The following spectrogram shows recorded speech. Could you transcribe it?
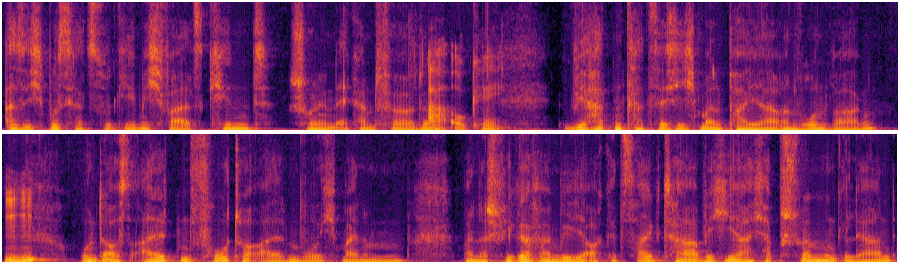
Also ich muss ja zugeben, ich war als Kind schon in Eckernförde. Ah, okay. Wir hatten tatsächlich mal ein paar Jahre einen Wohnwagen. Mhm. Und aus alten Fotoalben, wo ich meinem, meiner Schwiegerfamilie auch gezeigt habe, hier, ich habe schwimmen gelernt,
